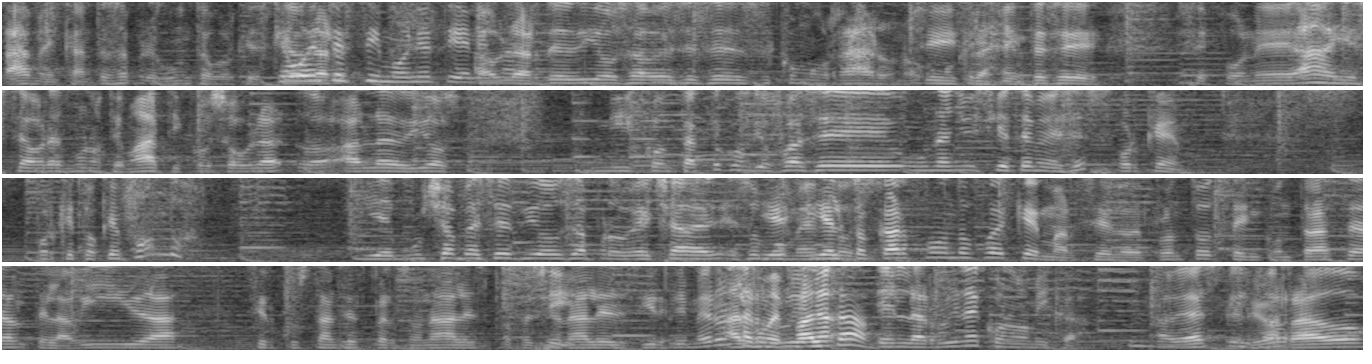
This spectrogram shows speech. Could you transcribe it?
Ah, me encanta esa pregunta porque es Qué que buen hablar, testimonio tiene, hablar Marce. de Dios a veces es como raro, ¿no? Sí, como que sí, la sí. gente se, se pone, ay, este ahora es monotemático, eso habla, habla de Dios. Mi contacto con Dios fue hace un año y siete meses ¿Por qué? porque toqué fondo. Y muchas veces Dios aprovecha esos Y, momentos. y el tocar fondo fue que, Marcelo, de pronto te encontraste ante la vida, circunstancias personales, profesionales, Sí. decir, Primero en algo me ruina, falta. En la ruina económica. Había despilfarrado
